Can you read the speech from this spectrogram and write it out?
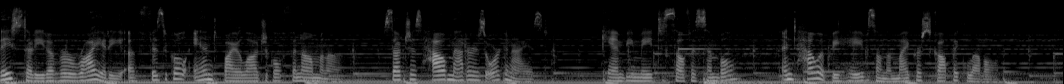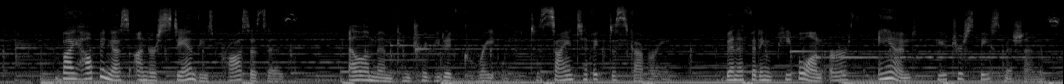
They studied a variety of physical and biological phenomena, such as how matter is organized, can be made to self assemble, and how it behaves on the microscopic level. By helping us understand these processes, LMM contributed greatly to scientific discovery, benefiting people on Earth and future space missions.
